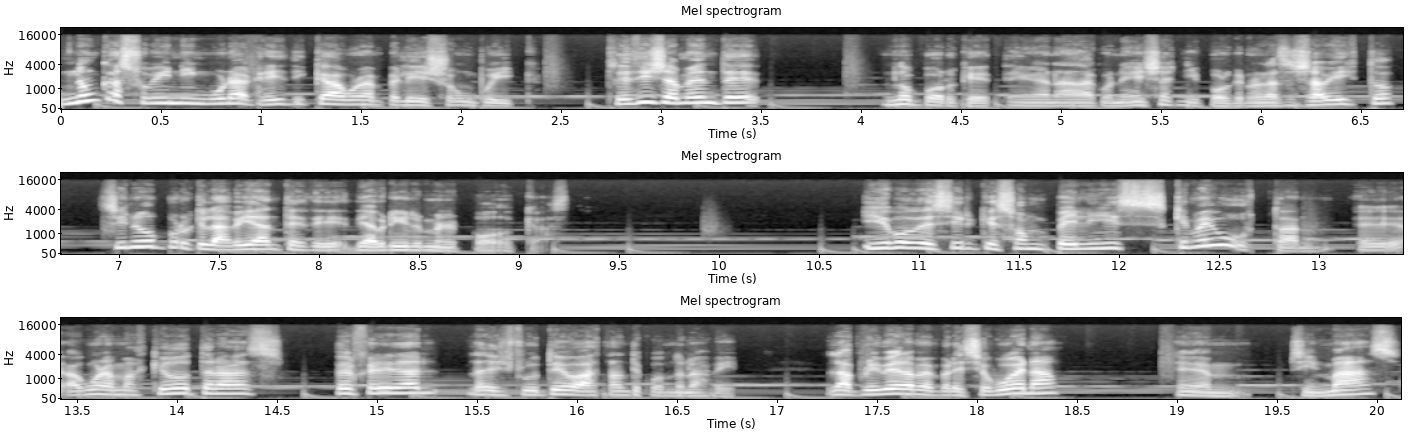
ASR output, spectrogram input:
Nunca subí ninguna crítica a una peli de John Wick. Sencillamente, no porque tenga nada con ellas ni porque no las haya visto, sino porque las vi antes de, abrirme el podcast. Y debo decir que son pelis que me gustan, eh, algunas más que otras, pero en general las disfruté bastante cuando las vi. La primera me pareció buena, em, sin más.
